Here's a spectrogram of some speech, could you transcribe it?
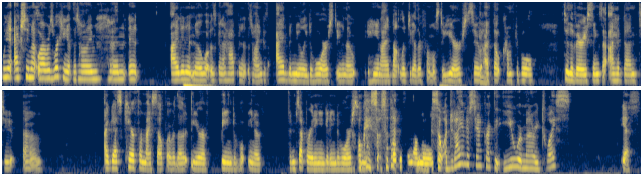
We actually met where I was working at the time. And it, I didn't know what was going to happen at the time because I had been newly divorced, even though he and I had not lived together for almost a year. So Yeah. I felt comfortable through the various things that I had done to, um, I guess, care for myself over the year of being, you know, from separating and getting divorced. Okay, so so that Focusing on me. so uh, did I understand correctly? You were married twice. Yes.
